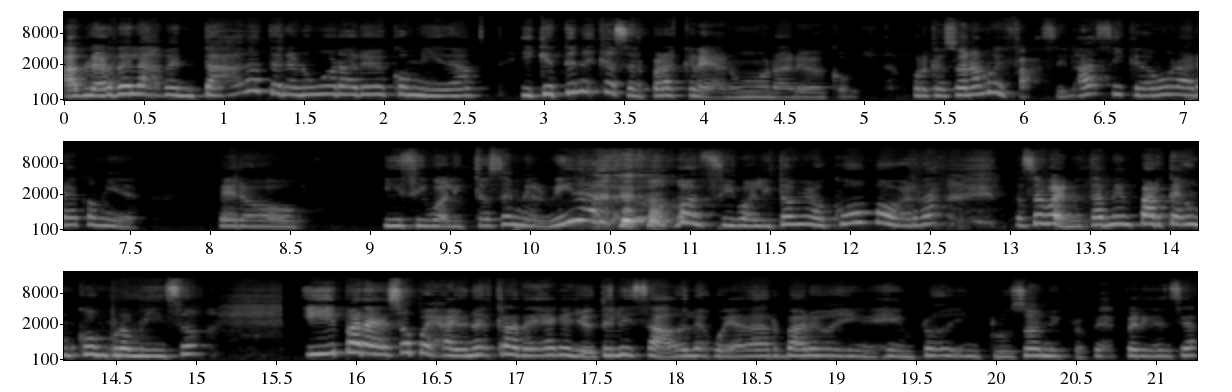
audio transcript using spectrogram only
hablar de las ventajas de tener un horario de comida y qué tienes que hacer para crear un horario de comida. Porque suena muy fácil. Ah, sí, creo un horario de comida. Pero y si igualito se me olvida, o si igualito me ocupo, ¿verdad? Entonces, bueno, también parte de un compromiso. Y para eso, pues hay una estrategia que yo he utilizado les voy a dar varios ejemplos, incluso de mi propia experiencia,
